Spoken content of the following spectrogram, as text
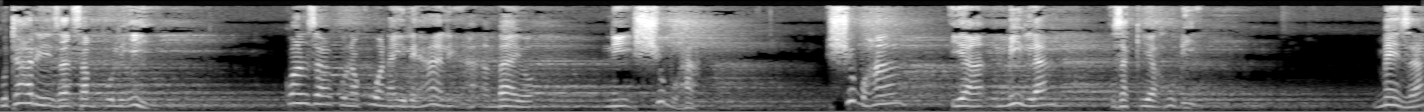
Futari za sampuli hii. Kwanza kunakuwa na ile hali ambayo ni shubha. Shubha ya mila za Kiyahudi meza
